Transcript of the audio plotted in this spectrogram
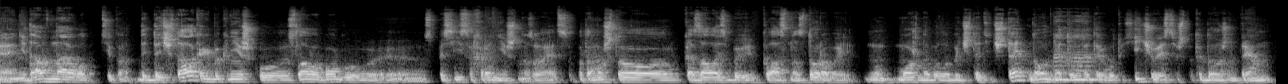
Э, Недавно вот, типа, дочитал как бы книжку, слава богу, э, спаси и сохрани, что называется. Потому что, казалось бы, классно, здорово, ну, можно было бы читать и читать, но нет Ага. вот этой вот усидчивости, что ты должен прям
